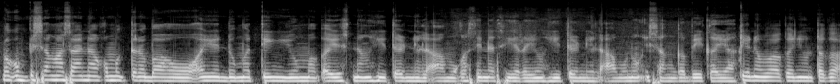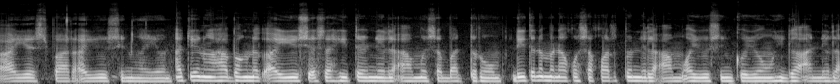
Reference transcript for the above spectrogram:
Mag-umpisa nga sana ako magtrabaho, ayan dumating yung mag-ayos ng heater nila amo kasi nasira yung heater nila amo nung isang gabi. Kaya tinawagan yung taga-ayos para ayusin ngayon. At yun nga habang nag-ayos siya sa heater nila amo sa bathroom, dito naman ako sa kwarto nila amo ayusin ko yung higaan nila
